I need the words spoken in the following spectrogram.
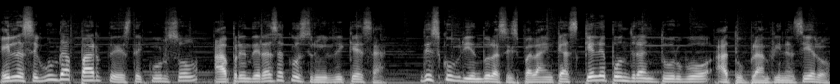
En la segunda parte de este curso aprenderás a construir riqueza descubriendo las seis palancas que le pondrán turbo a tu plan financiero.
